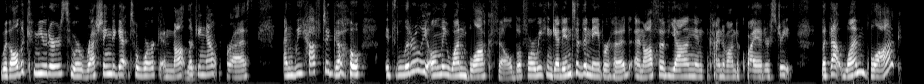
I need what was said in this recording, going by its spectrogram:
with all the commuters who are rushing to get to work and not yep. looking out for us. And we have to go, it's literally only one block, Phil, before we can get into the neighborhood and off of Yonge and kind of onto quieter streets. But that one block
